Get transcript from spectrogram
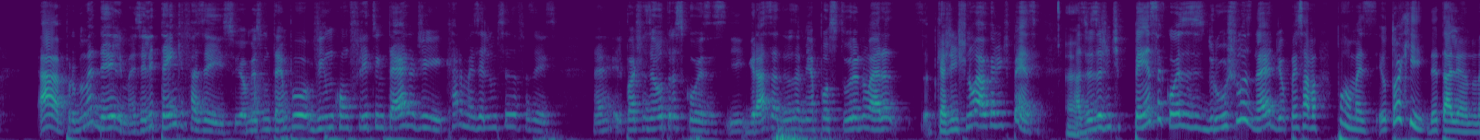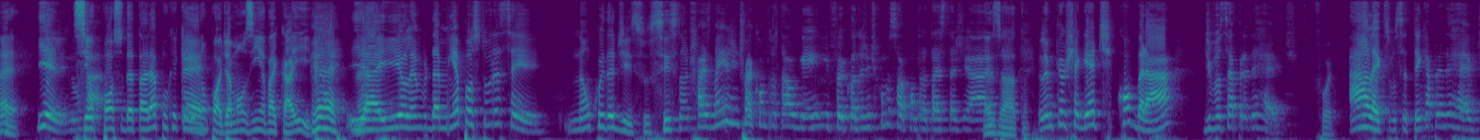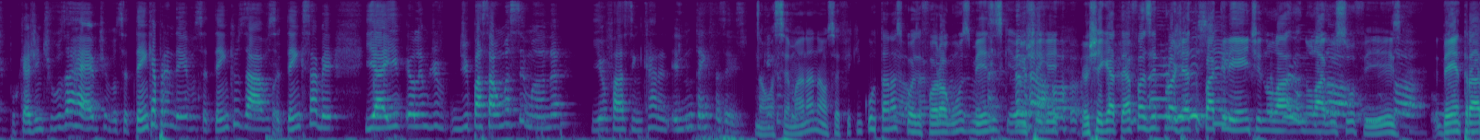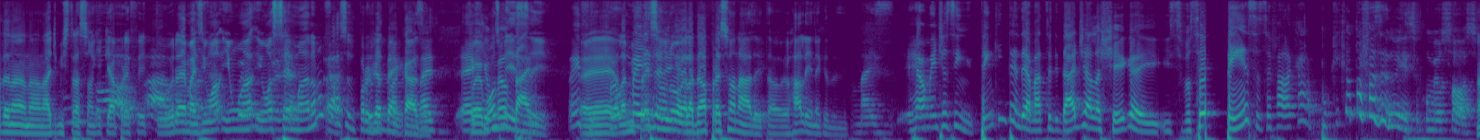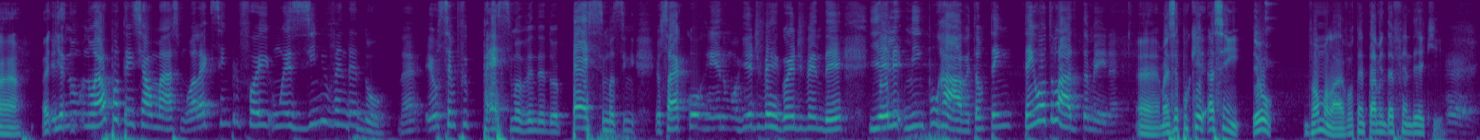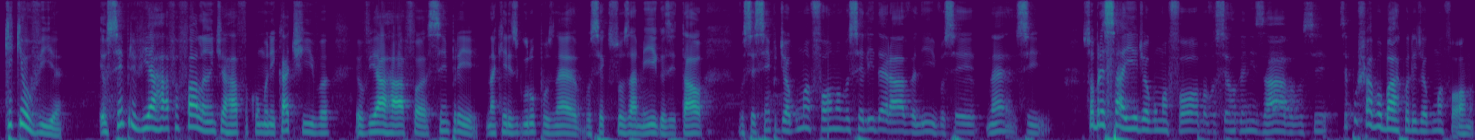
ah, o problema é dele, mas ele tem que fazer isso. E ao mesmo tempo vinha um conflito interno de, cara, mas ele não precisa fazer isso. Né? Ele pode fazer outras coisas. E graças a Deus a minha postura não era. Porque a gente não é o que a gente pensa. É. Às vezes a gente pensa coisas esdrúxulas, né? Eu pensava, porra, mas eu tô aqui detalhando, né? É. E ele? Se tá. eu posso detalhar, por que, que é. ele não pode? A mãozinha vai cair? É. Né? E aí eu lembro da minha postura ser. Não cuida disso. Se isso não te faz bem, a gente vai contratar alguém. E foi quando a gente começou a contratar estagiário. Exato. Eu lembro que eu cheguei a te cobrar de você aprender Revit. Foi. Ah, Alex, você tem que aprender Revit, porque a gente usa Revit, você tem que aprender, você tem que usar, você Foi. tem que saber. E aí eu lembro de, de passar uma semana e eu falo assim, cara, ele não tem que fazer isso. Não, que a semana não, você fica encurtando as coisas. Foram alguns meses que eu cheguei, eu cheguei até a fazer projeto para cliente no, la, no Lago Sul, fiz. Dei entrada na, na, na administração aqui, que é a prefeitura. Ah, é, mas em uma, em uma, em uma semana eu não faço é, projeto para casa. É Foi alguns meses aí. Enfim, é, ela um me pressionou, ali. ela deu uma pressionada e tal. Eu ralei naquilo ali. Mas realmente, assim, tem que entender. A maturidade ela chega e, e se você pensa, você fala, cara, por que, que eu tô fazendo isso com o meu sócio? É. Ele não, não é o potencial máximo. O Alex sempre foi um exímio vendedor, né? Eu sempre fui péssima vendedor, péssima, assim. Eu saía correndo, morria de vergonha de vender e ele me empurrava. Então tem, tem o outro lado também, né? É, mas é porque, assim, eu. Vamos lá, eu vou tentar me defender aqui. É que, que eu via? Eu sempre via a Rafa falante, a Rafa comunicativa. Eu via a Rafa sempre naqueles grupos, né? Você com suas amigas e tal. Você sempre, de alguma forma, você liderava ali, você, né? Se sobressaía de alguma forma, você organizava, você, você puxava o barco ali de alguma forma.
